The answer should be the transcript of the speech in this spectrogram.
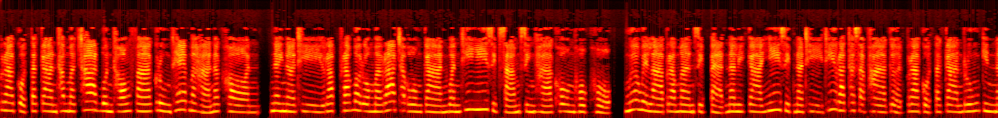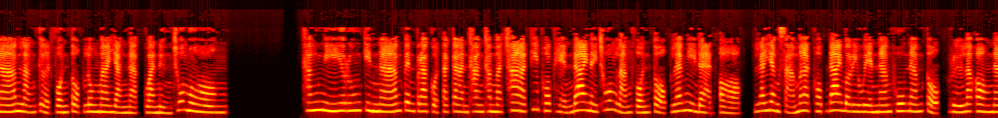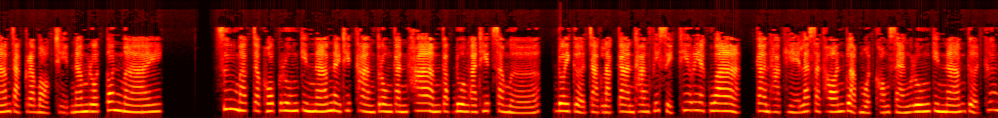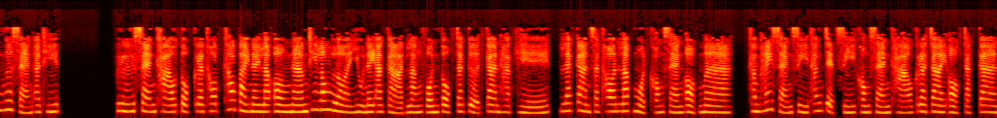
ปรากฏการณ์ธรรมชาติบนท้องฟ้ากรุงเทพมหานคร ในนาทีรับพระบรมราชโองการวันที่ 23 สิงหาคม 66 เมื่อเวลาประมาณ 18 นาฬิกา 20 นาทีที่รัฐสภาเกิดปรากฏการณ์รุ้งกินน้ำหลังเกิดฝนตกลงมาอย่างหนักกว่าหนึ่งชั่วโมง ทั้งนี้รุ้งกินน้ำเป็นปรากฏการณ์ทางธรรมชาติที่พบเห็นได้ในช่วงหลังฝนตกและมีแดดออก และยังสามารถพบได้บริเวณน้ำพุน้ำตก หรือละอองน้ำจากกระบอกฉีดน้ำรดต้นไม้ ซึ่งมักจะพบรุ้งกินน้ำในทิศทางตรงกันข้ามกับดวงอาทิตย์เสมอ โดยเกิดจากหลักการทางฟิสิกส์ที่เรียกว่า การหักเหและสะท้อนกลับหมดของแสงรุ้งกินน้ำเกิดขึ้นเมื่อแสงอาทิตย์ หรือแสงขาวตกกระทบเข้าไปในละอองน้ำที่ล่องลอยอยู่ในอากาศหลังฝนตกจะเกิดการหักเห และการสะท้อนลับหมดของแสงออกมา ทำให้แสงสีทั้งเจ็ดสีของแสงขาวกระจายออกจากกัน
